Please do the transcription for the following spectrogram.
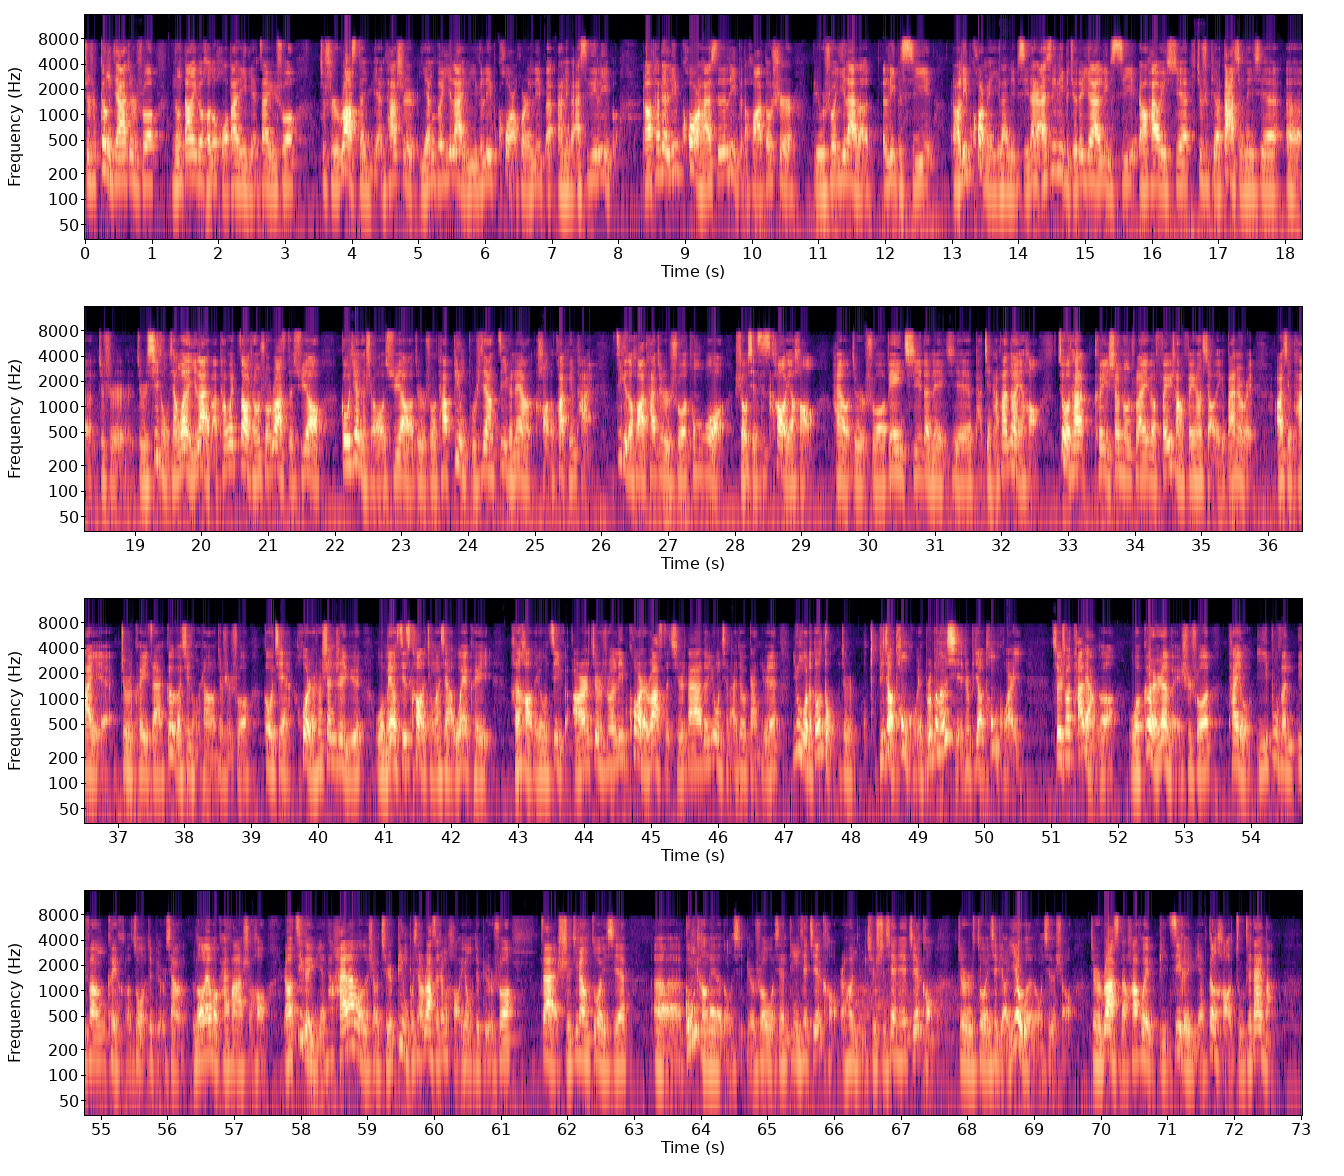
就是更加就是说能当一个合作伙伴的一点在于说，就是 Rust 语言它是严格依赖于一个 libcore 或者 lib 呃那个 stdlib，然后它这 libcore 和 stdlib 的话都是比如说依赖了 libc，然后 libcore 没依赖 libc，但是 stdlib 绝对依赖 libc，然后还有一些就是比较大型的一些呃就是就是系统相关的依赖吧，它会造成说 Rust 需要构建的时候需要就是说它并不是像 Zig 那样好的跨平台。Zig 的话，它就是说通过手写 syscall 也好，还有就是说编译器的那些检查判断也好，最后它可以生成出来一个非常非常小的一个 binary，而且它也就是可以在各个系统上就是说构建，或者说甚至于我没有 syscall 的情况下，我也可以。很好的用 Zig，而就是说 LibCore 的 Rust，其实大家都用起来就感觉用过的都懂，就是比较痛苦，也不是不能写，就是比较痛苦而已。所以说它两个，我个人认为是说它有一部分地方可以合作，就比如像 Low Level 开发的时候，然后这个语言它 High Level 的时候，其实并不像 Rust 这么好用。就比如说在实际上做一些呃工程类的东西，比如说我先定一些接口，然后你们去实现这些接口，就是做一些比较业务的东西的时候，就是 Rust 它会比这个语言更好组织代码。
